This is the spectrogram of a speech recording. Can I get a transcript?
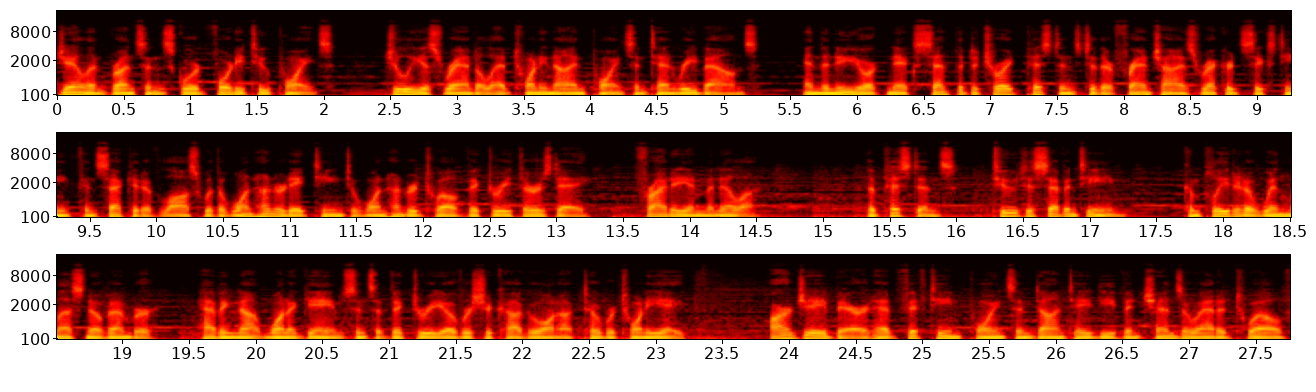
Jalen Brunson scored 42 points, Julius Randle had 29 points and 10 rebounds, and the New York Knicks sent the Detroit Pistons to their franchise record 16th consecutive loss with a 118 112 victory Thursday, Friday in Manila. The Pistons, 2 17, completed a winless November, having not won a game since a victory over Chicago on October 28. RJ Barrett had 15 points and Donte DiVincenzo added 12,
